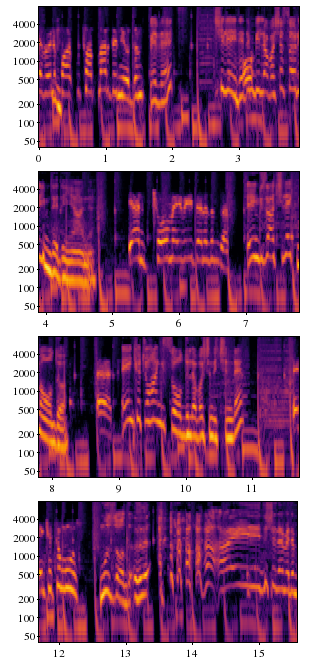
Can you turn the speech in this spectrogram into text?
de böyle farklı tatlar deniyordum. Evet. Çileği dedim bir lavaşa sarayım dedin yani. Yani çoğu meyveyi denedim zaten. En güzel çilek mi oldu? Evet. En kötü hangisi oldu lavaşın içinde? En kötü muz. Muz oldu. Ay düşünemedim.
